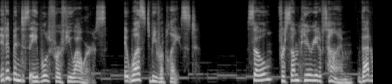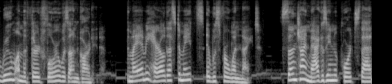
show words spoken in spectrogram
it had been disabled for a few hours. It was to be replaced. So, for some period of time, that room on the third floor was unguarded. The Miami Herald estimates it was for one night. Sunshine Magazine reports that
